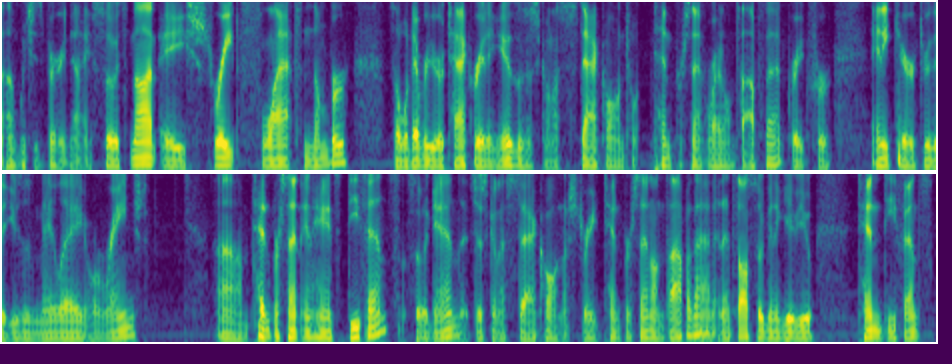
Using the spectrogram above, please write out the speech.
um, which is very nice. So it's not a straight flat number. So whatever your attack rating is, is just going to stack on 10% right on top of that. Great for any character that uses melee or ranged. Um, 10% enhanced defense. So again, it's just going to stack on a straight 10% on top of that. And it's also going to give you 10 defense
